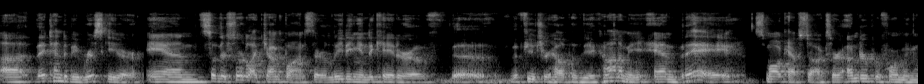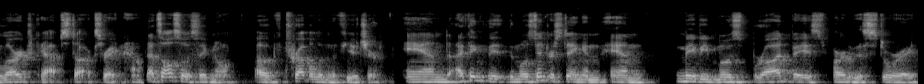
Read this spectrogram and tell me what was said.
Uh, they tend to be riskier. And so they're sort of like junk bonds. They're a leading indicator of the, the future health of the economy. And they small cap stocks are underperforming large cap stocks right now. That's also a signal of trouble in the future. And i think the, the most interesting and, and maybe most broad based part of this story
